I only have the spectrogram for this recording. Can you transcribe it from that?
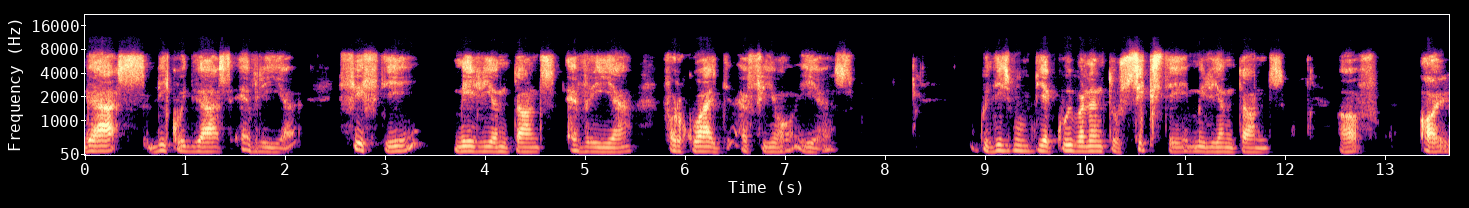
gas, liquid gas every year. 50 million tons every year for quite a few years. This would be equivalent to 60 million tons of oil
